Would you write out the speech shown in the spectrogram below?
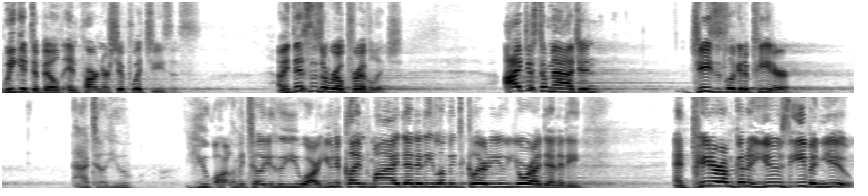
we get to build in partnership with Jesus. I mean, this is a real privilege. I just imagine Jesus looking at Peter, I tell you, you are, let me tell you who you are. You declaimed my identity, let me declare to you your identity. And Peter, I'm gonna use even you.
